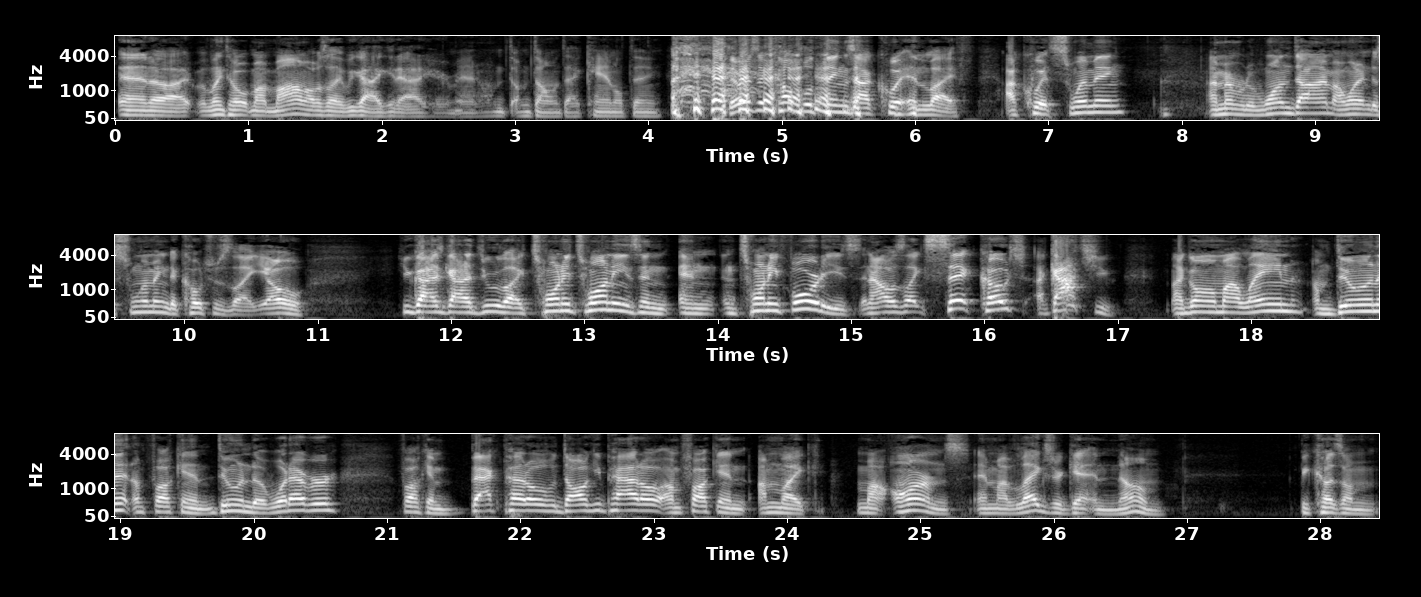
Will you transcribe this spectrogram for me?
And uh, I linked up with my mom. I was like, "We gotta get out of here, man. I'm, I'm done with that candle thing." there was a couple things I quit in life. I quit swimming. I remember the one time I went into swimming. The coach was like, "Yo, you guys got to do like 2020s and, and, and 2040s. And I was like, sick, coach. I got you. I go in my lane. I'm doing it. I'm fucking doing the whatever. Fucking back pedal, doggy paddle. I'm fucking, I'm like, my arms and my legs are getting numb because I'm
